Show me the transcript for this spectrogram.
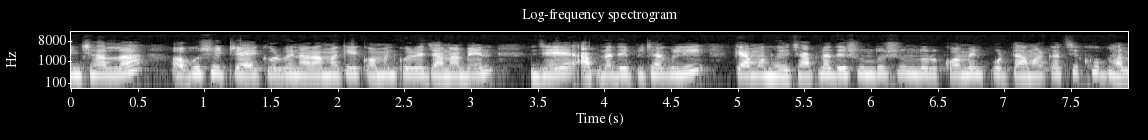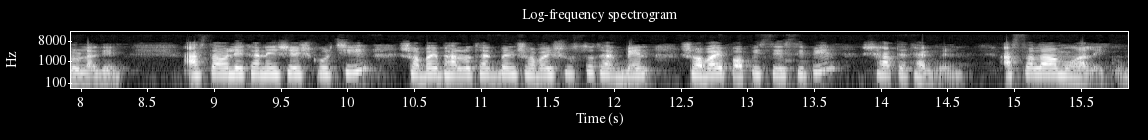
ইনশাল্লাহ অবশ্যই ট্রাই করবেন আর আমাকে কমেন্ট করে জানাবেন যে আপনাদের পিঠাগুলি কেমন হয়েছে। আপনাদের সুন্দর সুন্দর কমেন্ট পড়তে আমার কাছে খুব ভালো লাগে। আজ তাহলে এখানেই শেষ করছি। সবাই ভালো থাকবেন, সবাই সুস্থ থাকবেন, সবাই পপিস রেসিপির সাথে থাকবেন। আসসালামু আলাইকুম।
